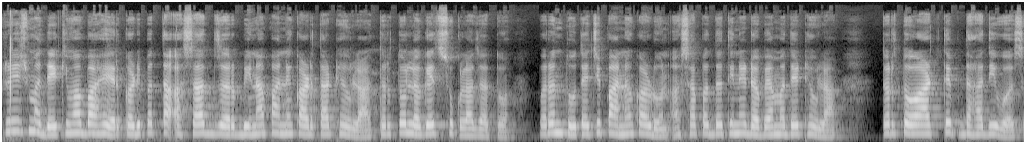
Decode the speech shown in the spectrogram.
फ्रीजमध्ये किंवा बाहेर कढीपत्ता असाच जर बिना पाने काढता ठेवला तर तो लगेच सुकला जातो. परंतु त्याची पानं काढून अशा पद्धतीने डब्यामध्ये ठेवला तर तो आठ ते दहा दिवस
